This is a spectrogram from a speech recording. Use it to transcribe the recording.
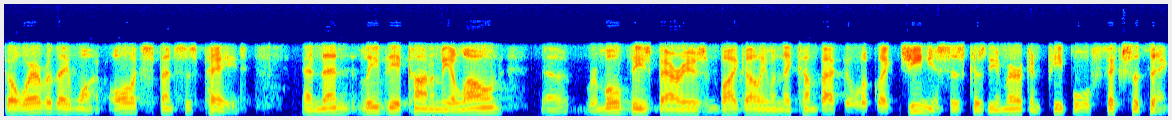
Go wherever they want, all expenses paid, and then leave the economy alone uh, remove these barriers, and by golly, when they come back, they'll look like geniuses because the American people will fix the thing.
